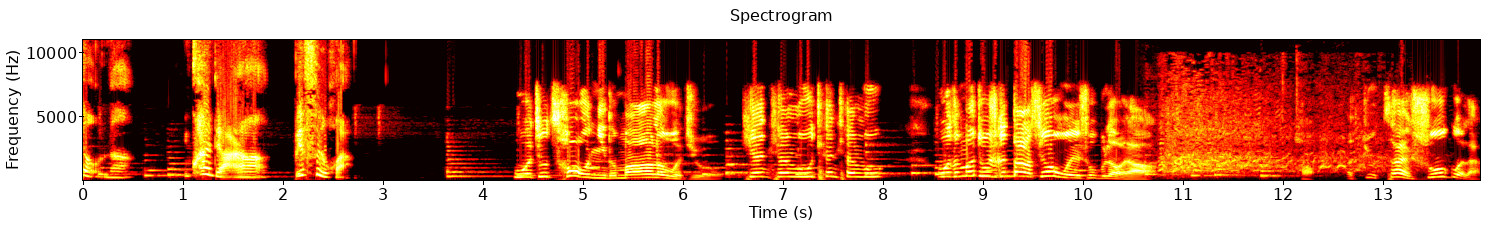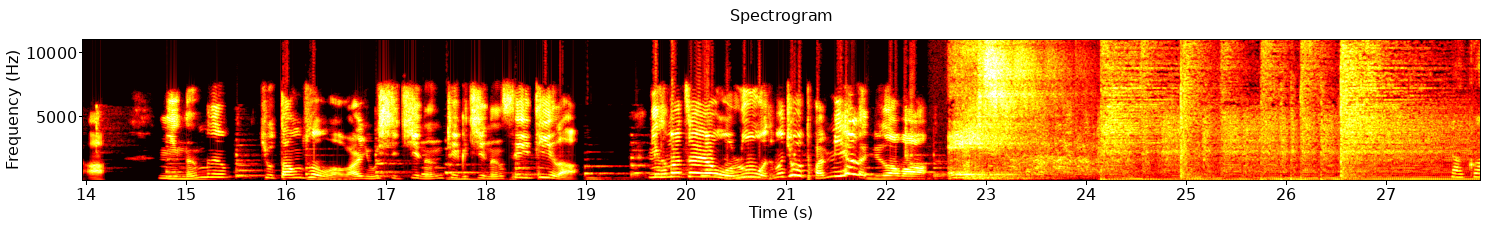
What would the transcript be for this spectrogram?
有呢。你快点啊！别废话。我就操你的妈了！我就天天撸，天天撸，我他妈就是个大象，我也受不了呀！好，就再说过来啊，你能不能就当做我玩游戏技能这个技能 CD 了？你他妈再让我撸，我他妈就团灭了，你知道不？老公，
